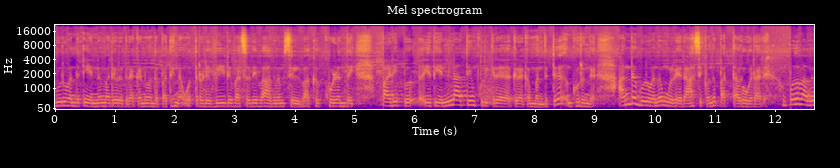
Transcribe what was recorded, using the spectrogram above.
குரு வந்துட்டு என்ன மாதிரி ஒரு கிரகம்னு வந்து பார்த்திங்கன்னா ஒருத்தருடைய வீடு வசதி வாகனம் செல்வாக்கு குழந்தை படிப்பு இது எல்லாத்தையும் குறிக்கிற கிரகம் வந்துட்டு குருங்க. அந்த குரு வந்து உங்களுடைய ராசிக்கு வந்து பத்தாவது போகிறாரு. பொதுவாகவே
